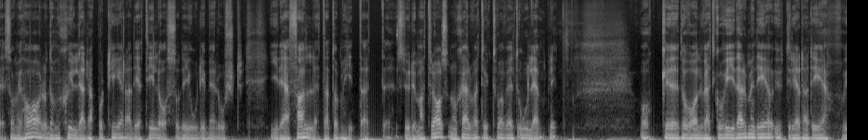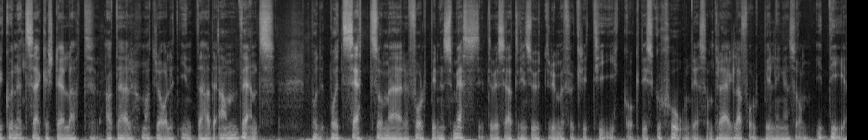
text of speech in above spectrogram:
eh, som vi har och de är skyldiga att rapportera det till oss och det gjorde med Rushd i det här fallet att de hittade ett eh, studiematerial som de själva tyckte var väldigt olämpligt. Och eh, då valde vi att gå vidare med det och utreda det. Vi kunde inte säkerställa att, att det här materialet inte hade använts på, på ett sätt som är folkbildningsmässigt. Det vill säga att det finns utrymme för kritik och diskussion. Det som präglar folkbildningen som idé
